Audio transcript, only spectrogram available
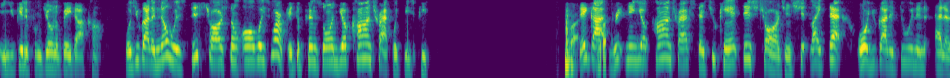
and you get it from jonahbey.com, what you got to know is discharge don't always work. It depends on your contract with these people. Right, They got right. written in your contracts that you can't discharge and shit like that, or you got to do it in at a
